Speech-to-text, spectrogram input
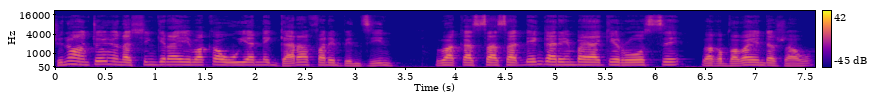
Zvino antonio nashingirai vakauya negarafa rebenzini vakasasa denga remba yake rose vakabva vaenda zvavo.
